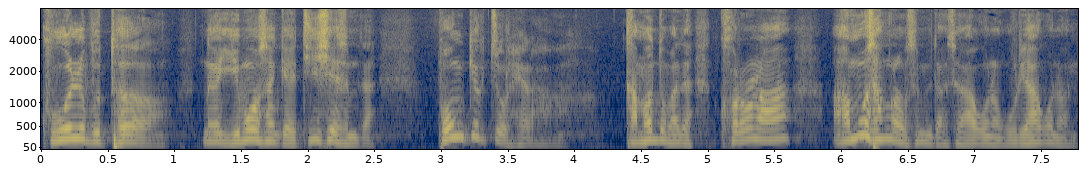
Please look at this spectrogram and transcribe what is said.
9월부터 내가 이모선께 지시했습니다. 본격적으로 해라. 가만두면 안 돼. 코로나 아무 상관없습니다. 저하고는, 우리하고는.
